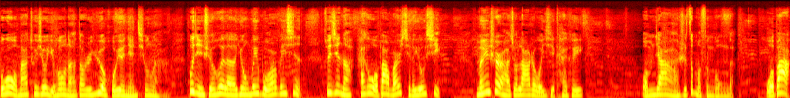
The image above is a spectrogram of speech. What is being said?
不过我妈退休以后呢，倒是越活越年轻了，不仅学会了用微博、微信，最近呢还和我爸玩起了游戏，没事啊就拉着我一起开黑。我们家啊是这么分工的，我爸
